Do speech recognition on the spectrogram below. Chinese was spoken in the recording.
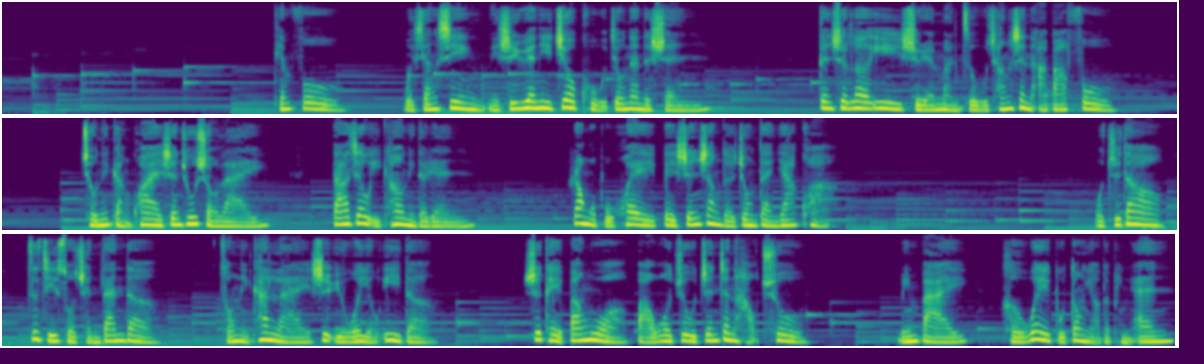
天父。我相信你是愿意救苦救难的神，更是乐意使人满足昌盛的阿巴父。求你赶快伸出手来，搭救倚靠你的人，让我不会被身上的重担压垮。我知道自己所承担的，从你看来是与我有益的，是可以帮我把握住真正的好处，明白。何谓不动摇的平安，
